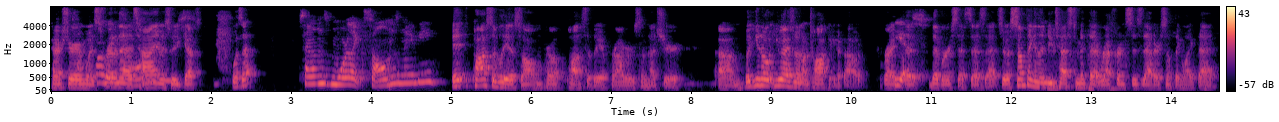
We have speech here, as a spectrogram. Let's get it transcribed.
Pastor Aaron was More like running out of time, so he got. What's that? Sounds more like Psalms, maybe. It possibly a psalm, possibly a Proverbs. I'm not sure. Um, but you know, you guys know what I'm talking about, right? Yes. The, the verse that says that. So it's something in the New Mhm. Testament that references that, or something like that.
